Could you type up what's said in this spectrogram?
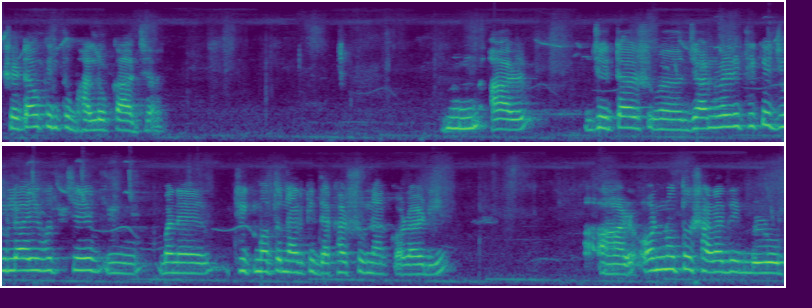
সেটাও কিন্তু ভালো কাজ হয়। আর যেটা জানুয়ারি থেকে জুলাই হচ্ছে মানে ঠিক মতন আর কি দেখাশোনা করারই। আর অন্য তো সারাদিন রোদ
